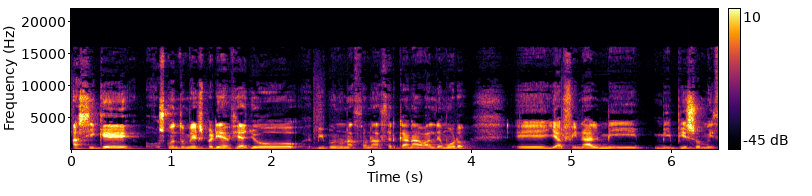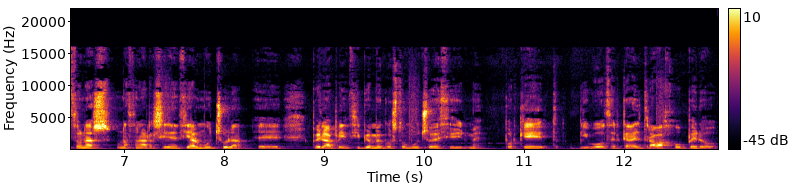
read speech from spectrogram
Así que os cuento mi experiencia. Yo vivo en una zona cercana a Valdemoro eh, y al final mi, piso, mi zona es una zona residencial muy chula, eh, pero al principio me costó mucho decidirme porque vivo cerca del trabajo, pero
